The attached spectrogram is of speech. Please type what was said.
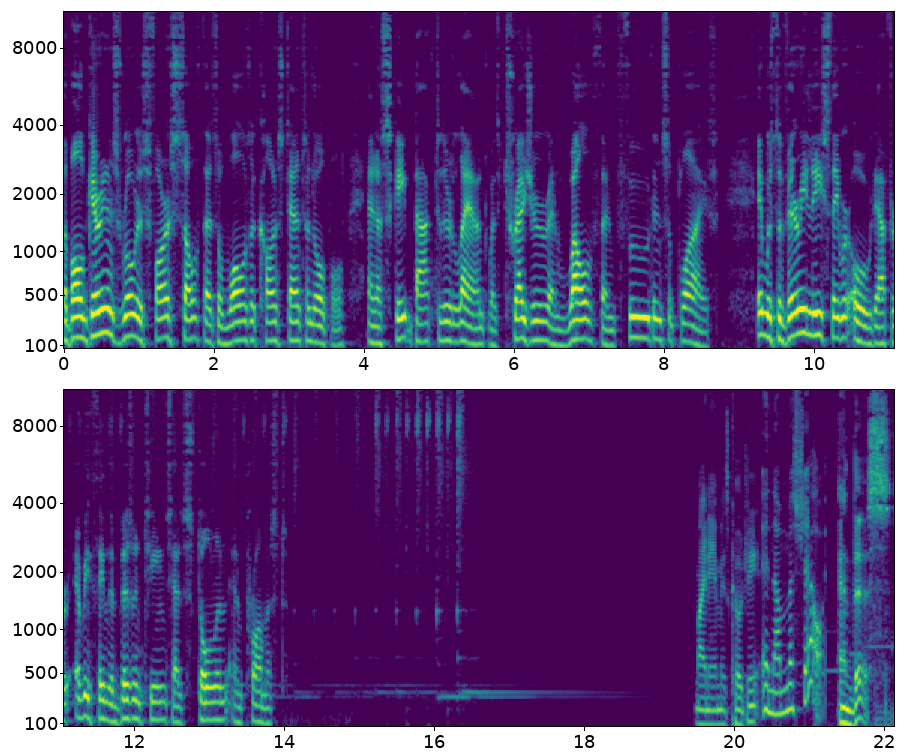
The Bulgarians rode as far south as the walls of Constantinople and escaped back to their land with treasure and wealth and food and supplies. It was the very least they were owed after everything the Byzantines had stolen and promised. My name is Koji. And I'm Michelle. And this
